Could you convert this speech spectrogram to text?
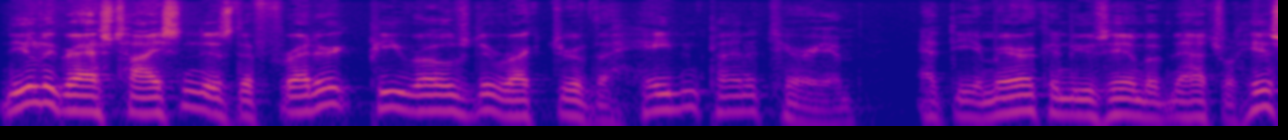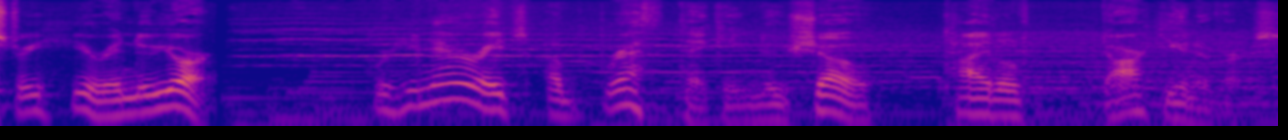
Neil deGrasse Tyson is the Frederick P. Rose Director of the Hayden Planetarium at the American Museum of Natural History here in New York, where he narrates a breathtaking new show titled Dark Universe.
